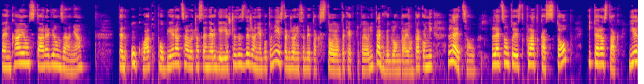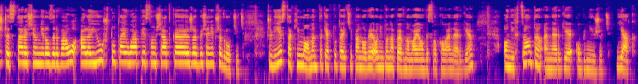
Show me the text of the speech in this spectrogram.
Pękają stare wiązania, ten układ pobiera cały czas energię jeszcze ze zderzenia, bo to nie jest tak, że oni sobie tak stoją, tak jak tutaj, oni tak wyglądają, tak? Oni lecą. Lecą to jest klatka stop i teraz tak, jeszcze stare się nie rozerwało, ale już tutaj łapie sąsiadkę, żeby się nie przewrócić. Czyli jest taki moment, tak jak tutaj ci panowie, oni tu na pewno mają wysoką energię. Oni chcą tę energię obniżyć. Jak?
